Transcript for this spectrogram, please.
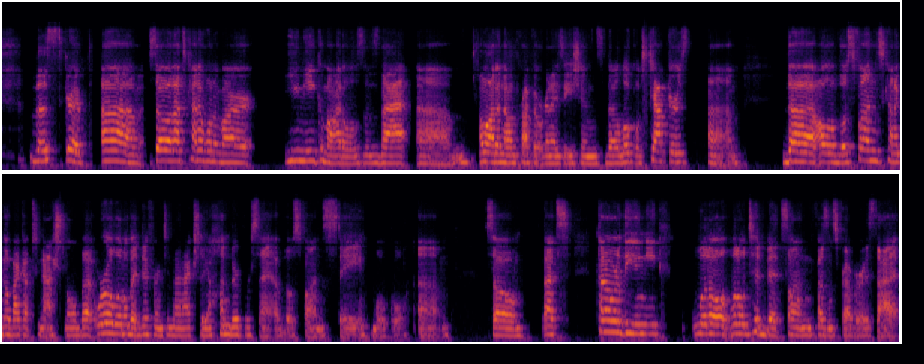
the script. Um, so that's kind of one of our unique models is that um, a lot of nonprofit organizations, the local chapters, um, the all of those funds kind of go back up to national, but we're a little bit different in that actually 100% of those funds stay local. Um, so that's kind of one of the unique little little tidbits on Pheasants Forever is that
